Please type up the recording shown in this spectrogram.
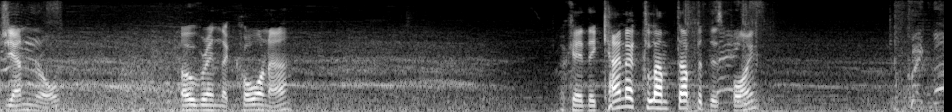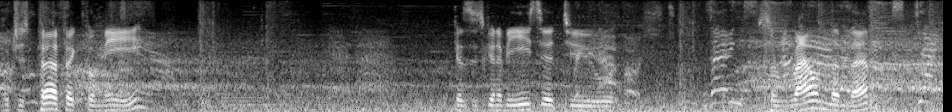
general. over in the corner. Okay, they kind of clumped up at this point, which is perfect for me. Because it's going to be easier to surround them then.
